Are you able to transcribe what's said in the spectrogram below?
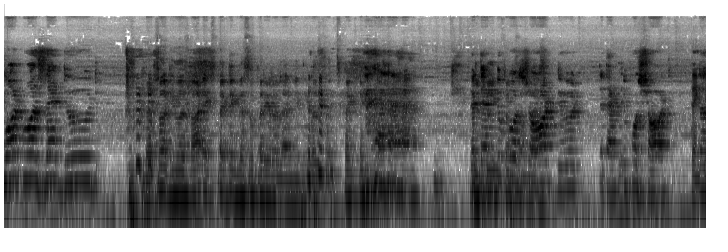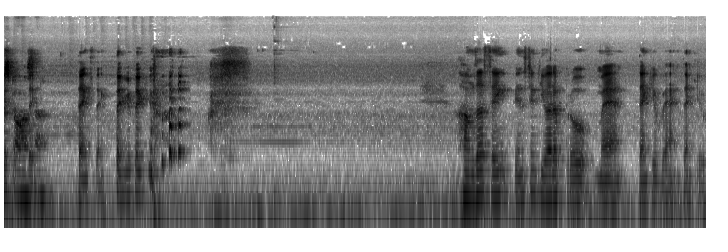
What was that, dude? That's what he was not expecting the superhero landing. He was expecting. the You temp beat from shot, dude. The temp for shot. Thank you. Just th- th- awesome. Thanks, thanks, thank you, thank you. Hamza saying, Instinct, you are a pro, man. Thank you, man. Thank you.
